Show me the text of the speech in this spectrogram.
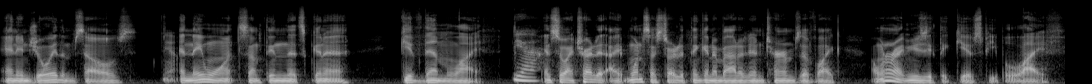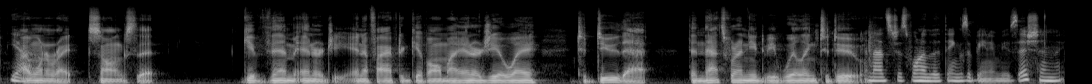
and enjoy themselves, Yeah. and they want something that's gonna give them life. Yeah. And so I tried to. I once I started thinking about it in terms of like, I want to write music that gives people life. Yeah. I want to write songs that give them energy, and if I have to give all my energy away to do that, then that's what I need to be willing to do. and that's just one of the things of being a musician.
